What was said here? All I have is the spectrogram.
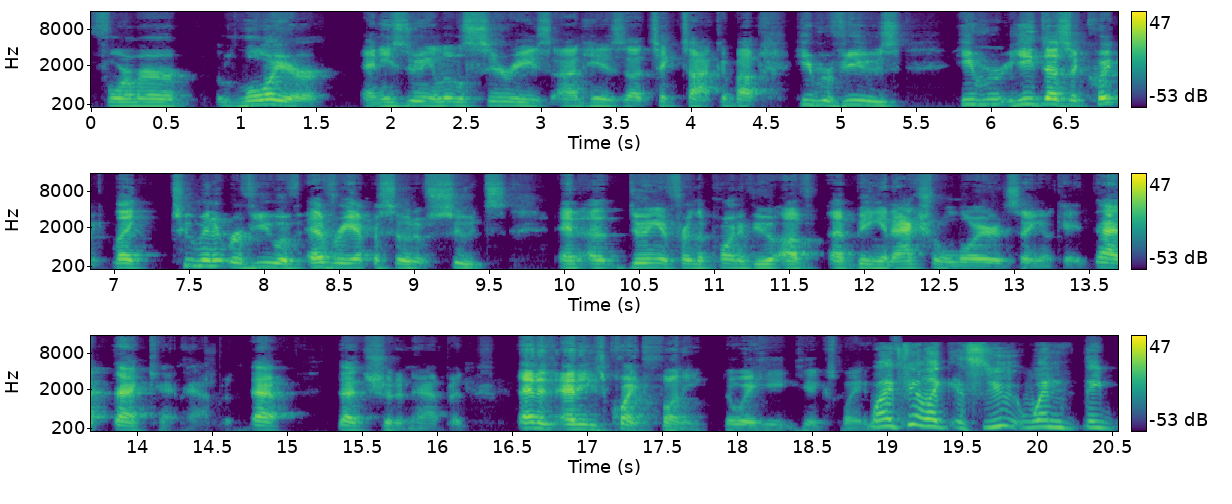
former lawyer, and he's doing a little series on his uh, TikTok about he reviews. He he does a quick like two minute review of every episode of Suits, and uh, doing it from the point of view of uh, being an actual lawyer and saying, okay, that that can't happen. That that shouldn't happen. And it, and he's quite funny the way he he explained. Well, it. I feel like it's when they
